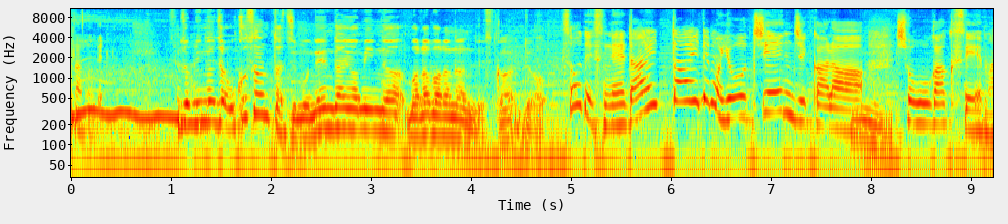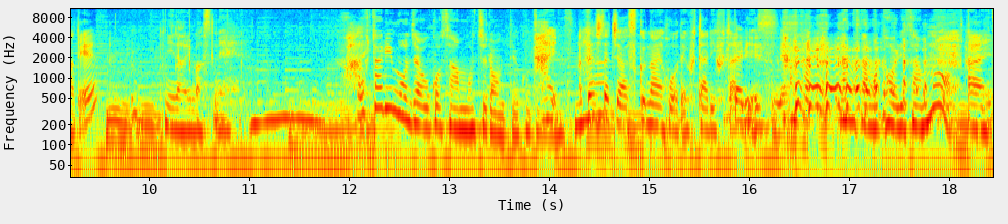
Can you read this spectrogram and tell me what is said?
なのでじゃあみんなじゃあお子さんたちも年代はみんなバラバラなんですか？じゃあ。そうですね。大体でも幼稚園児から小学生までうんうん。になりますね、お二人もじゃあお子さんもちろんということはいですね。私たちは少ない方で2人2人です。ね。奈美さんも香織さんも。はい。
